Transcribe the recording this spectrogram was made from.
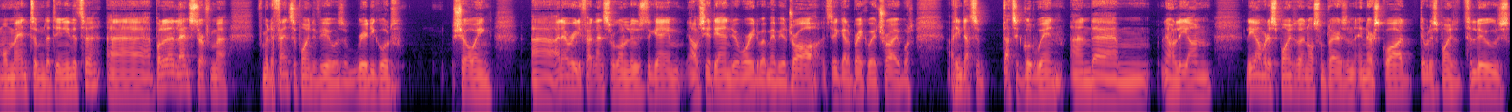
momentum that they needed to. Uh, but Leinster, from a from a defensive point of view, was a really good showing. Uh, I never really felt Leinster were going to lose the game. Obviously, at the end, you're worried about maybe a draw if they get a breakaway try. But I think that's a that's a good win. And um, you know, Lyon Lyon were disappointed. I know some players in, in their squad they were disappointed to lose.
